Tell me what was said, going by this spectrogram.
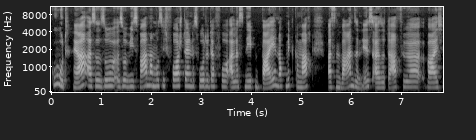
gut, ja, also so, so wie es war, man muss sich vorstellen, es wurde davor alles nebenbei noch mitgemacht, was ein Wahnsinn ist. Also dafür war ich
